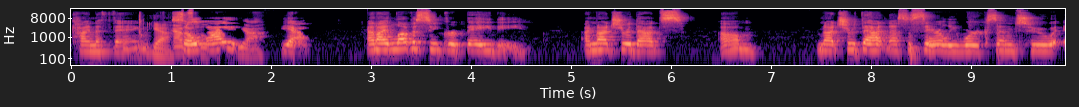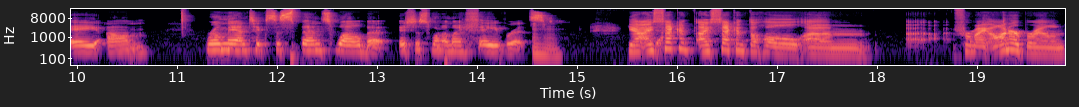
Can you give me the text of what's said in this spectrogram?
kind of thing Yeah. so Absolutely. i yeah. yeah and i love a secret baby i'm not sure that's um i'm not sure that necessarily works into a um romantic suspense well but it's just one of my favorites Mhm. Yeah, I second I second the whole um uh, for my honor brown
